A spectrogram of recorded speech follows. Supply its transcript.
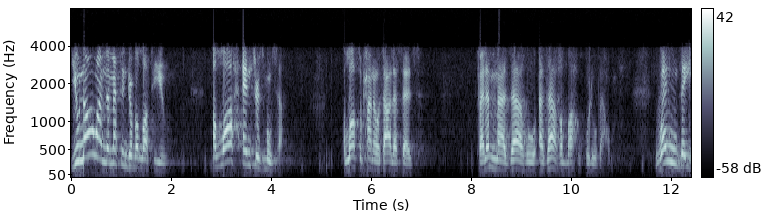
You know I'm the messenger of Allah to you. Allah enters Musa. Allah subhanahu wa ta'ala says, فَلَمَّا زَاغُوا أَزَاغَ اللَّهُ قُلُوبَهُمْ When they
